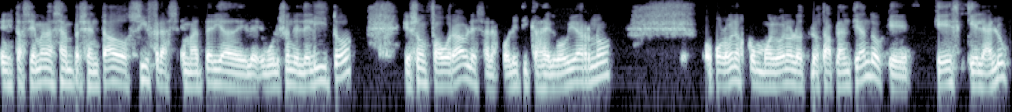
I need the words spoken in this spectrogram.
en esta semana se han presentado cifras en materia de la evolución del delito que son favorables a las políticas del gobierno, o por lo menos como el gobierno lo está planteando, que que es que la LUC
